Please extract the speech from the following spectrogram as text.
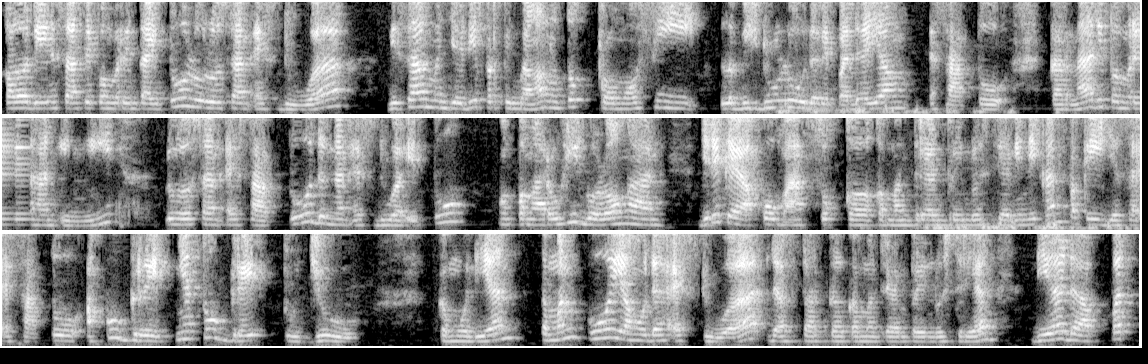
Kalau di instansi pemerintah itu lulusan S2 bisa menjadi pertimbangan untuk promosi lebih dulu daripada yang S1. Karena di pemerintahan ini lulusan S1 dengan S2 itu mempengaruhi golongan. Jadi kayak aku masuk ke Kementerian Perindustrian ini kan pakai ijazah S1, aku grade-nya tuh grade 7. Kemudian temenku yang udah S2 daftar ke Kementerian Perindustrian, dia dapat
